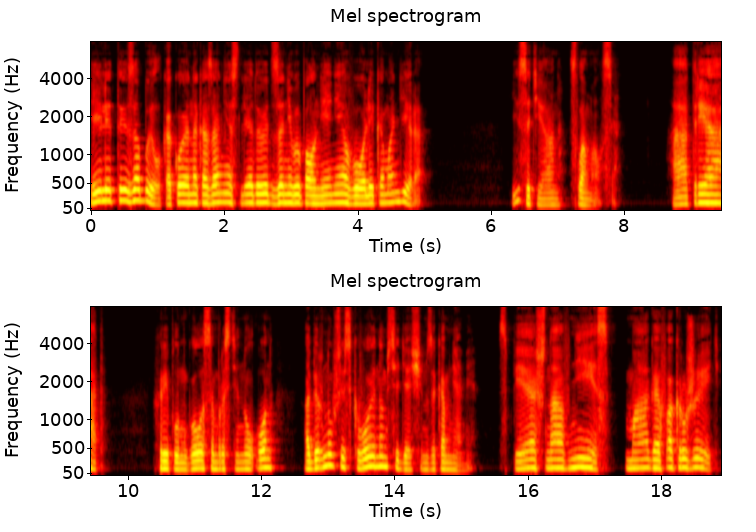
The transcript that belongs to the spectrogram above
Или ты забыл, какое наказание следует за невыполнение воли командира?» И Сатиан сломался. «Отряд!» — хриплым голосом растянул он, обернувшись к воинам, сидящим за камнями. «Спешно вниз!» Магов окружить!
